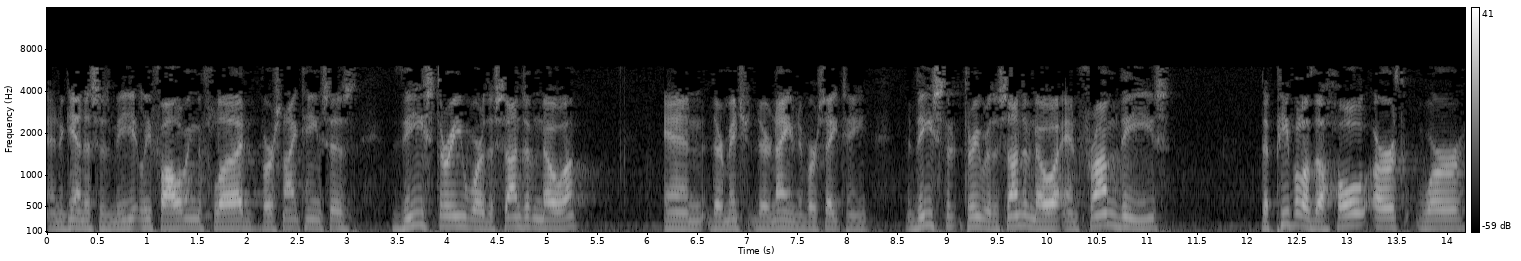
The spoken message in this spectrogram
And again, this is immediately following the flood. Verse 19 says, These three were the sons of Noah, and they're, mentioned, they're named in verse 18. These th- three were the sons of Noah, and from these the people of the whole earth were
